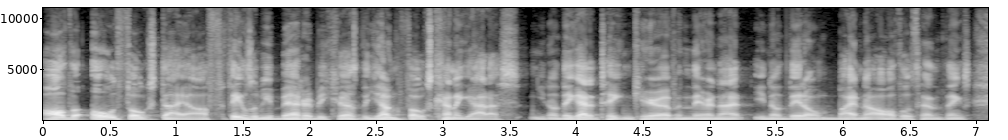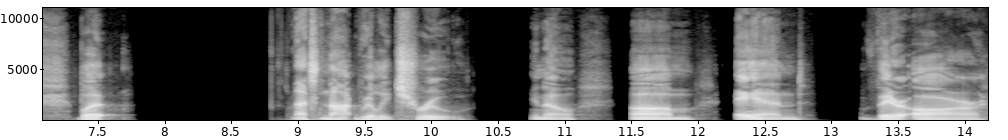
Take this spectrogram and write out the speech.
all the old folks die off, things will be better because the young folks kind of got us. You know, they got it taken care of and they're not, you know, they don't buy into all those kind of things. But that's not really true, you know. Um, and there are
